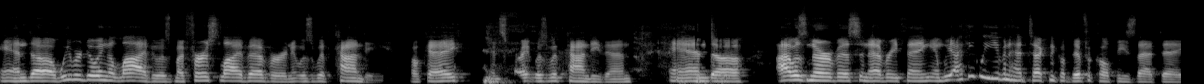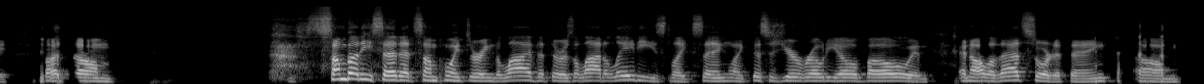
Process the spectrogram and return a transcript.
and uh, we were doing a live. It was my first live ever, and it was with Condé. Okay, and Sprite was with Condé then, and uh, I was nervous and everything. And we, I think we even had technical difficulties that day. But um, somebody said at some point during the live that there was a lot of ladies like saying like this is your rodeo Bo and and all of that sort of thing um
